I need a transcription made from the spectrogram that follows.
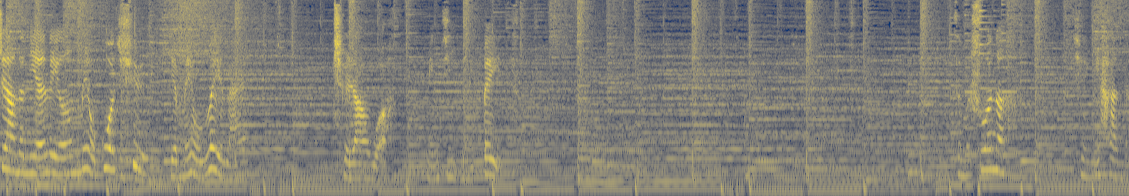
这样的年龄没有过去，也没有未来，却让我铭记一辈子。怎么说呢？挺遗憾的。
